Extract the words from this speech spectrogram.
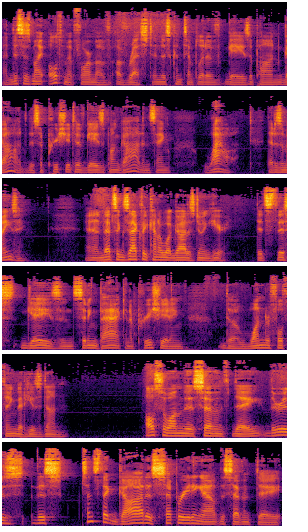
And this is my ultimate form of, of rest and this contemplative gaze upon God, this appreciative gaze upon God and saying, wow, that is amazing. And that's exactly kind of what God is doing here. It's this gaze and sitting back and appreciating the wonderful thing that He has done. Also, on the seventh day, there is this sense that God is separating out the seventh day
